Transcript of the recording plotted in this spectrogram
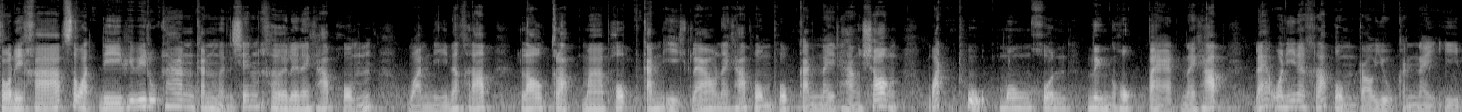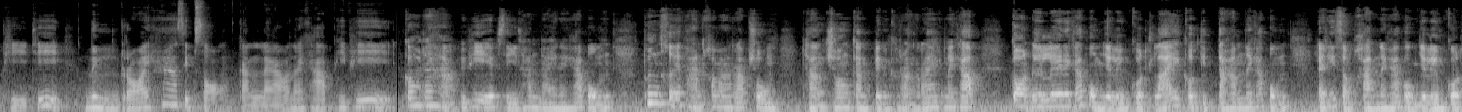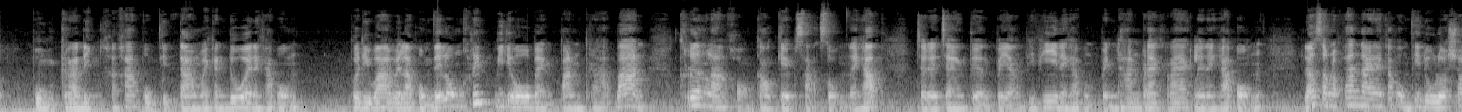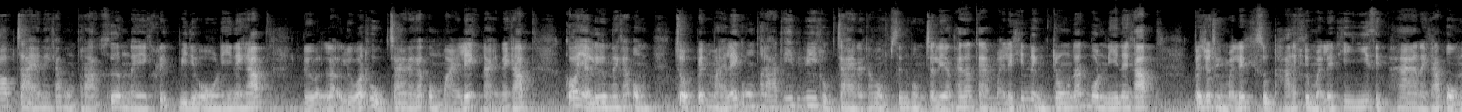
สวัสดีครับ สวัสดีพี่พี่ทุกท่านกันเหมือนเช่นเคยเลยนะครับ ผมวันนี้นะครับ เรากลับมาพบกันอีกแล้วนะครับ ผมพบกันในทางช่องวัตถุมงคล 168 นะครับ และวันนี้นะครับผมเราอยู่กันใน EP ที่ 152 กันแล้วนะครับพี่ๆก็ถ้าหากพี่ๆ FC ท่านใดนะครับผมเพิ่งเคยผ่านเข้ามารับชมทางช่องกันเป็นครั้งแรกนะครับก่อนอื่นเลยนะครับ ผมอย่าลืมกดไลค์กดติดตามนะครับ ผมและที่สำคัญนะครับ ผมอย่าลืมกด ปุ่มกระดิ่งข้างๆ ปุ่มติดตามไว้กันด้วยนะครับผมเพื่อที่ว่าเวลาผมได้ลงคลิปวิดีโอแบ่งปันพระบ้าน เครื่องรางของเก่าเก็บสะสมนะครับ จะได้แจ้งเตือนไปยังพี่ๆนะครับ ผมเป็นท่านแรก ๆ เลยนะครับ ผมแล้วสำหรับท่านใดนะครับผมที่ดูแล้วชอบใจนะครับ ผมพระเครื่องในคลิปวิดีโอนี้นะครับหรือหรือว่าถูกใจนะครับผมหมายเลขไหนนะครับ ก็อย่าลืมนะครับผมจดเป็นหมายเลของค์พระที่พี่ๆถูกใจนะครับ ผมซึ่งผมจะเรียงให้ตั้งแต่หมายเลขที่หนึ่งตรงด้านบนนี้นะครับ ไปจนถึงหมายเลขสุดท้ายคือหมายเลขที่ 25 นะครับผม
